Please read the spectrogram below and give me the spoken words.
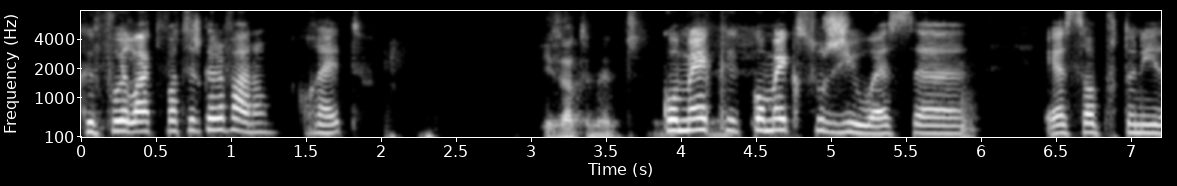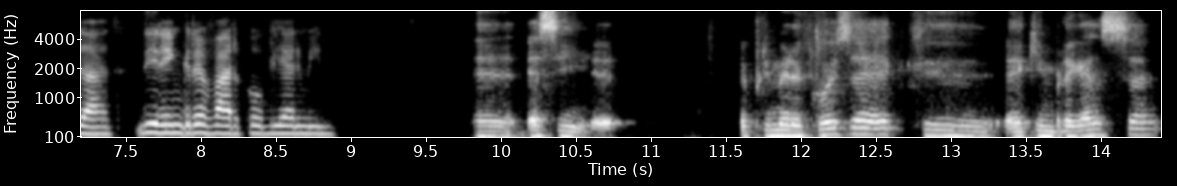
que foi lá que vocês gravaram, correto? Exatamente. Como é que, como é que surgiu essa, essa oportunidade de irem gravar com o Guilhermino? É, assim, a primeira coisa é que aqui em Bragança,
